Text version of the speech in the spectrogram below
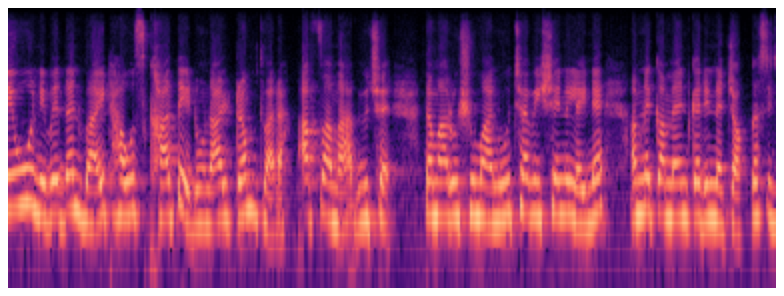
તેવું નિવેદન વ્હાઇટ હાઉસ ખાતે ડોનાલ્ડ ટ્રમ્પ દ્વારા આપવામાં આવ્યું છે. તમારું શું માનવું છે આ વિષયને લઈને? અમને કમેન્ટ કરીને ચોક્કસથી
